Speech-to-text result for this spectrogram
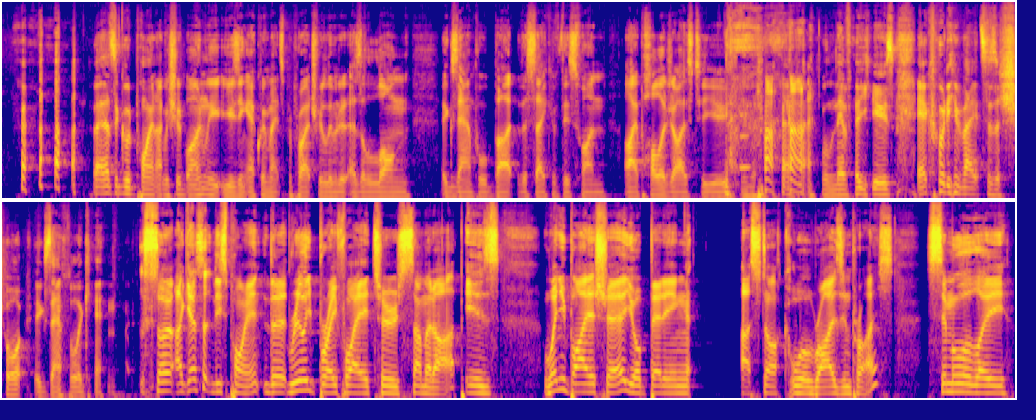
That's a good point. We should only using Equity Mates Proprietary Limited as a long example, but for the sake of this one, I apologise to you. we'll never use Equity Mates as a short example again. So, I guess at this point, the really brief way to sum it up is when you buy a share, you're betting a stock will rise in price. Similarly,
